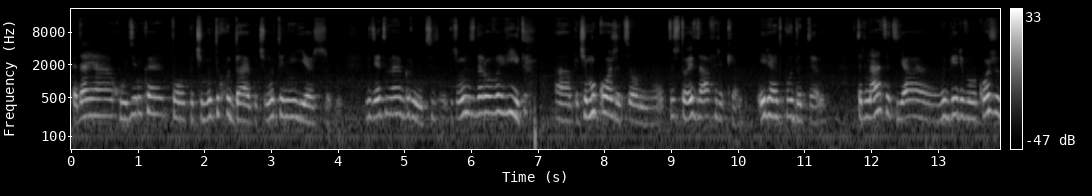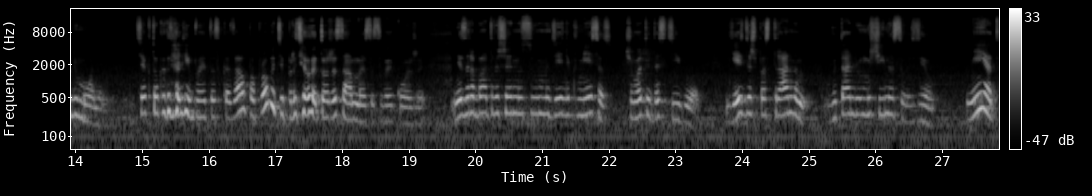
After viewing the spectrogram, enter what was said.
Когда я худенькая, то почему ты худая, почему ты не ешь? Где твоя грудь? Почему нездоровый вид? А, почему кожа темная? Ты что, из Африки? Или откуда ты? В 13 я выберивала кожу лимоном. Те, кто когда-либо это сказал, попробуйте проделать то же самое со своей кожей. Не зарабатываешь энную сумму денег в месяц, чего ты достигла. Ездишь по странам, в Италию мужчина свозил. Нет,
